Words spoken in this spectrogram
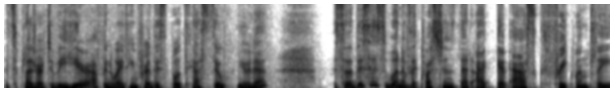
It's a pleasure to be here. I've been waiting for this podcast too, Yehuda. So, this is one of the questions that I get asked frequently.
